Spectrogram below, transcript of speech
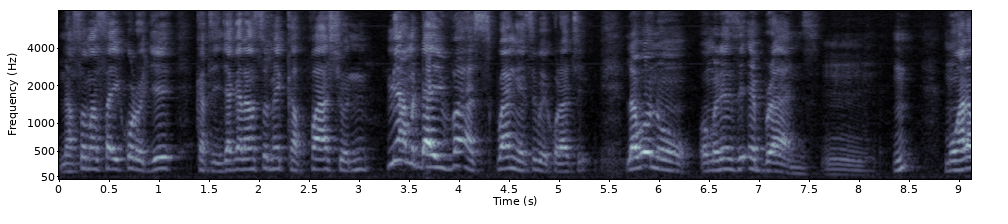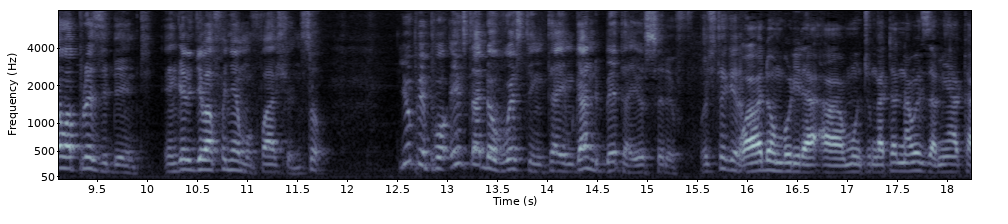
nasoma psychology kati njagala nsome ka fashion. Myamu diverse. Kubanga ensi bwekola ki? Laba ono omulenzi abrahams. Mm. hmm? Muwala wa president engeri gye bafunye mu fashion. So you people instead of wasting time gand better yourself. Okitegeera wabadde ombulira uh, omuntu nga tanaweza myaka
